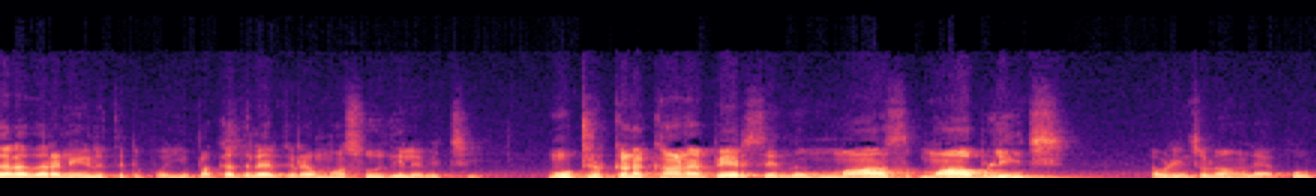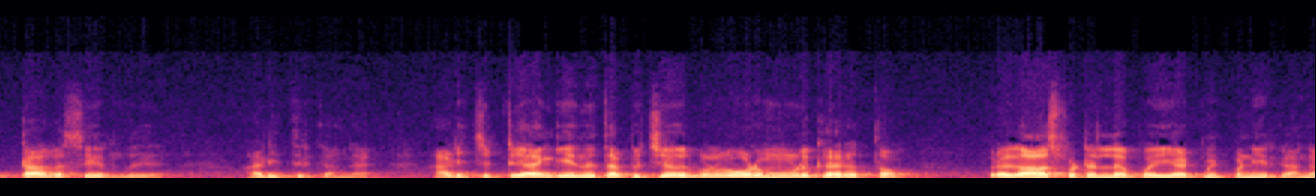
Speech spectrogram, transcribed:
தரதரன்னு இழுத்துட்டு போய் பக்கத்தில் இருக்கிற மசூதியில் வச்சு நூற்றுக்கணக்கான பேர் சேர்ந்து மாஸ் மாப் லிஞ்ச் அப்படின்னு சொல்லுவாங்கள்ல கூட்டாக சேர்ந்து அடித்திருக்காங்க. அடிச்சுட்டு அங்கேருந்து தப்பிச்சு அவர் பண்ணும்போது உடம்பு முழுக்க ரத்தம். பிறகு ஹாஸ்பிட்டலில் போய் அட்மிட் பண்ணியிருக்காங்க.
